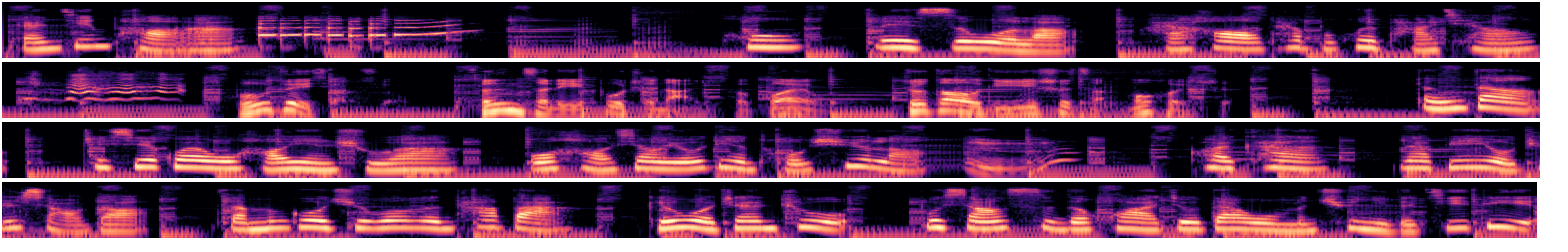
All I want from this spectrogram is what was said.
赶紧跑啊！呼，累死我了。还好它不会爬墙。不对，小熊，村子里不止哪一个怪物，这到底是怎么回事？等等，这些怪物好眼熟啊，我好像有点头绪了。嗯，快看，那边有只小的，咱们过去问问他吧。给我站住！不想死的话，就带我们去你的基地。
